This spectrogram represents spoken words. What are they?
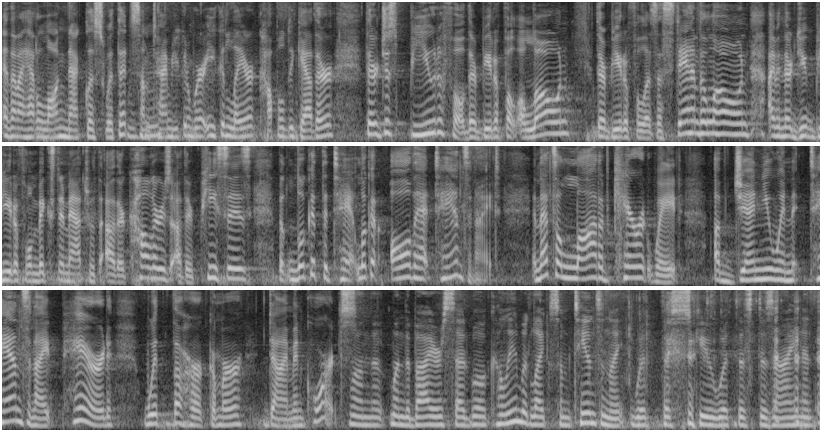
and then I had a long necklace with it. Mm -hmm. Sometimes you can wear, it, you can layer a couple together. They're just beautiful. They're beautiful alone. They're beautiful as a standalone. I mean, they're beautiful mixed and matched with other colors, other pieces. But look at the tan, look at all that tanzanite. And that's a lot of carat weight of genuine tanzanite paired with the Herkimer diamond quartz. When the, when the buyer said, well, Colleen would like some tanzanite with this skew, with this design, and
